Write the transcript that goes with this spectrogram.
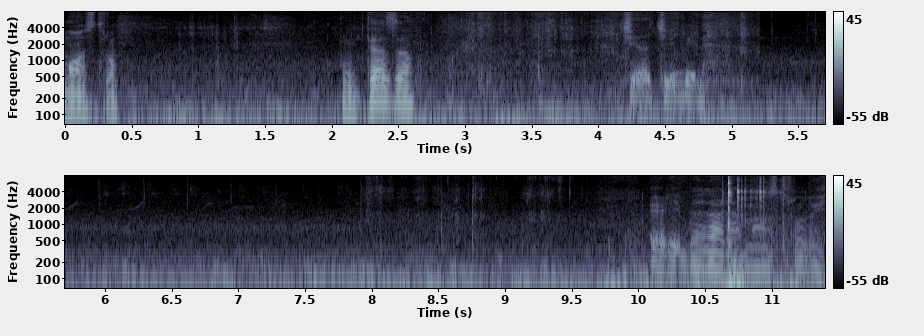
Monstru. Punctează. Ceea ce e bine. Eliberarea monstrului.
